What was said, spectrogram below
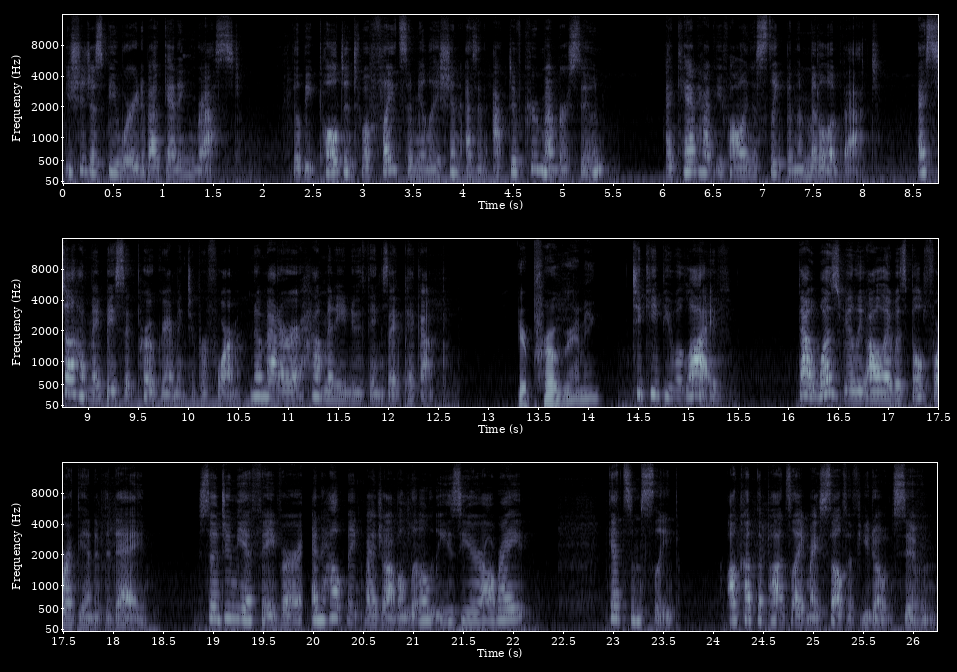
you should just be worried about getting rest. You'll be pulled into a flight simulation as an active crew member soon. I can't have you falling asleep in the middle of that. I still have my basic programming to perform, no matter how many new things I pick up. You're programming? To keep you alive. That was really all I was built for at the end of the day. So do me a favor and help make my job a little easier, alright? Get some sleep. I'll cut the pod's light myself if you don't soon.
